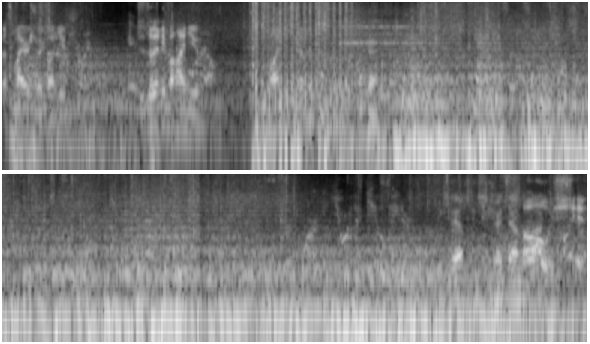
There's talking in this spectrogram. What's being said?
That's my airstrike on you. Airstrike. Is there any behind you? Behind us, Kevin. okay. It's the last seconds caution. Yep. Right down the Oh box. shit!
